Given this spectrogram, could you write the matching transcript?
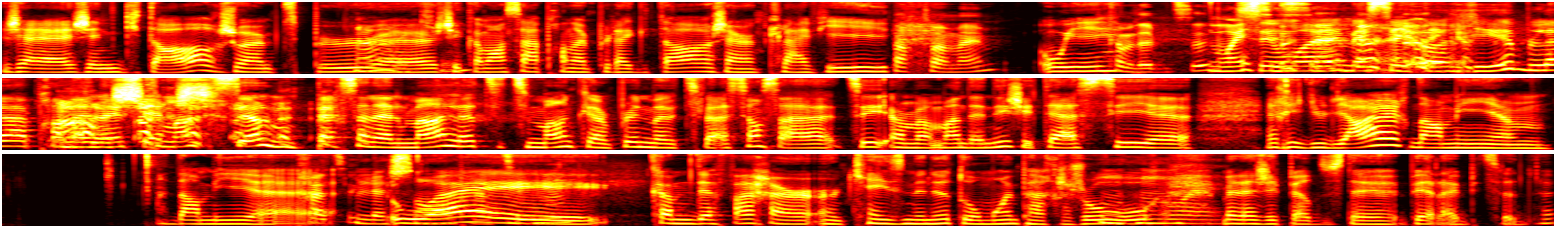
j'ai j'ai une guitare, je joue un petit peu. Ah, euh, j'ai commencé à apprendre un peu la guitare. J'ai un clavier. Par toi-même, Oui. comme d'habitude? Ouais, C'est ça. mais c'est horrible, là, apprendre Ah, un instrument tout seul. Moi, Personnellement, là, tu, tu manques un peu de motivation. Ça, tu sais, à un moment donné, j'étais assez euh, régulière dans mes, euh, dans mes, euh, Pratique. Le son, ouais, comme de faire un, un 15 minutes au moins par jour. Mhm. Ouais. Mais là, j'ai perdu cette belle habitude-là.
